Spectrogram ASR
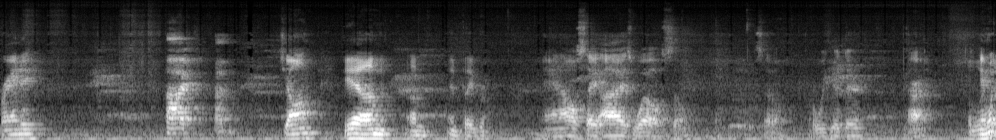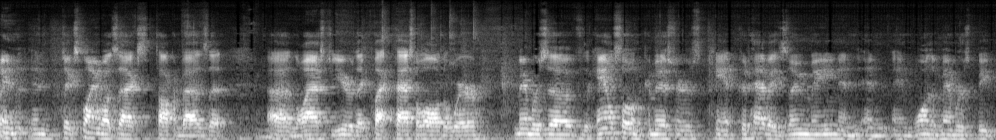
Randy, I, I, John, Yeah, I'm, I'm in favor. and I'll say aye as well, so, so, are we good there? Alright. I would And, and, and to explain what Zach's talking about is that, uh, in the last year, they passed a law to where members of the council and the commissioners can't, could have a Zoom meeting and, and, and one of the members be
